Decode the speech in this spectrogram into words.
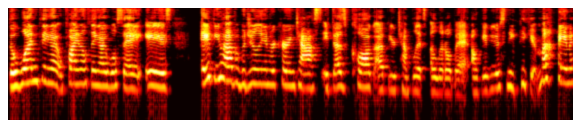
The one thing, I, final thing I will say is if you have a bajillion recurring tasks, it does clog up your templates a little bit. I'll give you a sneak peek at mine.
